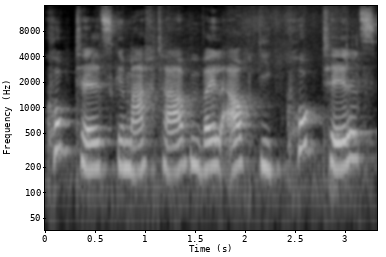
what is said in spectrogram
Cocktails gemacht haben, weil auch die Cocktails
